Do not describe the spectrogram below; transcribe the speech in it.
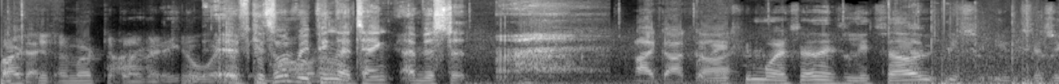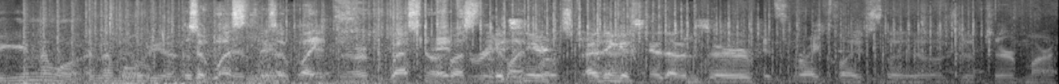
marked Okay. it. I marked it, but I got killed. if can someone reping that tank? I missed it. I got got. Buenísimo ese deslizado y, se- y sigue en la, mo- en la movida. Was it west? Was it like nor- west northwest? really It's near. close to I think it's near that observe. It's right close to the observe mark.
